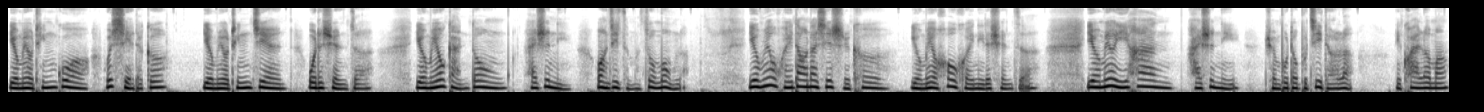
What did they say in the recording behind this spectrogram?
有没有听过我写的歌？有没有听见我的选择？有没有感动？还是你忘记怎么做梦了？有没有回到那些时刻？有没有后悔你的选择？有没有遗憾？还是你全部都不记得了？你快乐吗？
